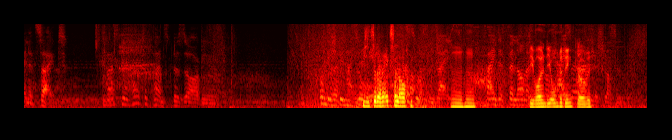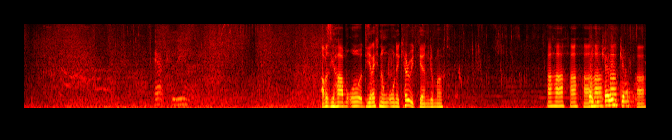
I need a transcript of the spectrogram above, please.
Keine Zeit. Was du heute kannst besorgen. Und ich bin so Wie sie zu deiner Echse laufen. Mhm. Die wollen die unbedingt, glaube ich. Aber sie haben die Rechnung ohne Carried gern gemacht. Haha, ha, ha, ha, carried ha, gern. ha.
